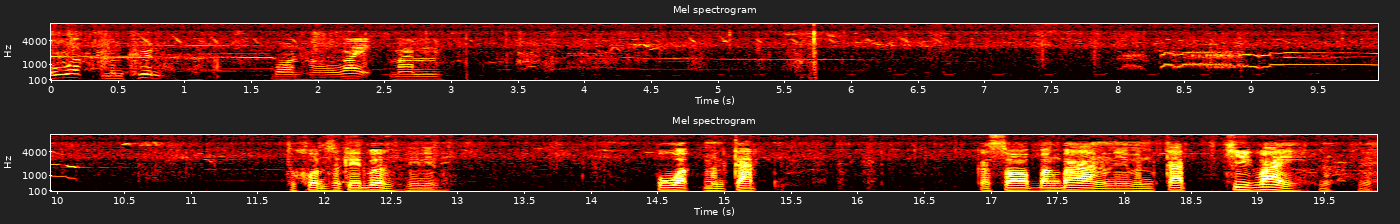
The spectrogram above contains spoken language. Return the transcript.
ปวกมันขึ้น บอลเฮาไว้ มัน ทุกคนสังเกตเบิ้งนี่นี่นี่ปวกมันกัด กระสอบบางๆนี่มันกัดฉีกไว้นะนี่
